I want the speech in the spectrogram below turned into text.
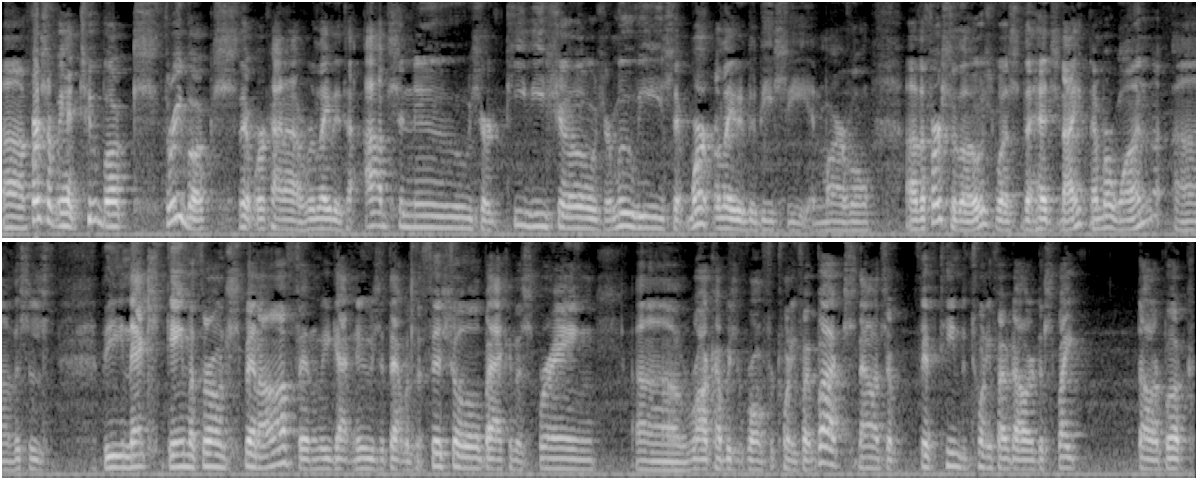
Uh, first up, we had two books, three books that were kind of related to option news or TV shows or movies that weren't related to DC and Marvel. Uh, the first of those was The Hedge Knight, number one. Uh, this is the next Game of Thrones spinoff, and we got news that that was official back in the spring. Uh, raw copies were going for 25 bucks. Now it's a 15 to 25 dollar despite dollar book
